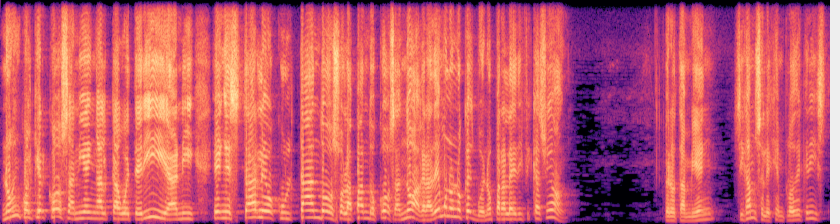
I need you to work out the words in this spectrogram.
No en cualquier cosa, ni en alcahuetería, ni en estarle ocultando o solapando cosas. No, agradémonos lo que es bueno para la edificación. Pero también sigamos el ejemplo de Cristo.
